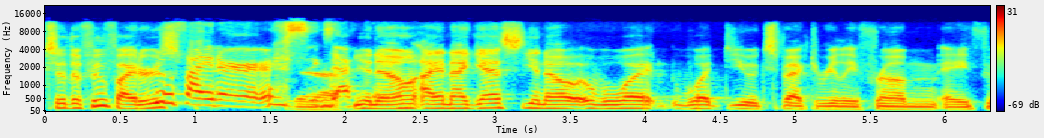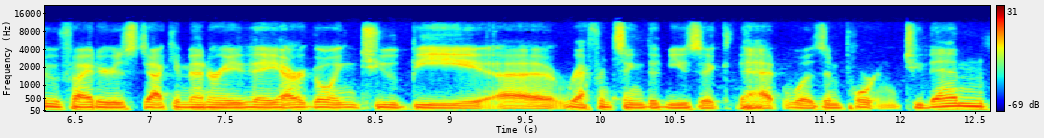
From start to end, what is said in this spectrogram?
To the Foo Fighters. Foo Fighters, exactly. You know, and I guess you know what what do you expect really from a Foo Fighters documentary? They are going to be uh, referencing the music that was important to them,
